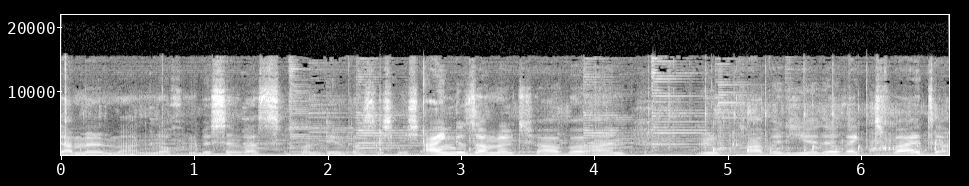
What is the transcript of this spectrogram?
Sammel mal noch ein bisschen was von dem, was ich nicht eingesammelt habe, ein und grabe hier direkt weiter.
